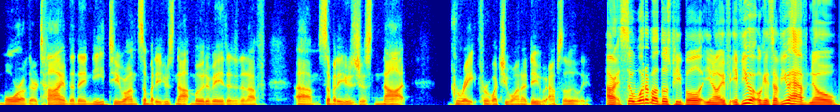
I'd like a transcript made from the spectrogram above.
more of their time than they need to on somebody who's not motivated enough, um, somebody who's just not great for what you want to do. Absolutely. All right. So what about those people? You know, if, if you okay, so if you have no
